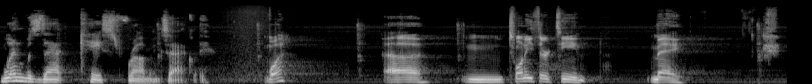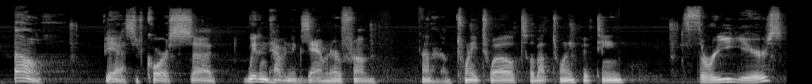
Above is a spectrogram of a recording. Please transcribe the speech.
when was that case from exactly? What? Uh, mm, 2013, May. Oh, yes, of course. Uh, we didn't have an examiner from, I don't know, 2012 till about 2015. Three years?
